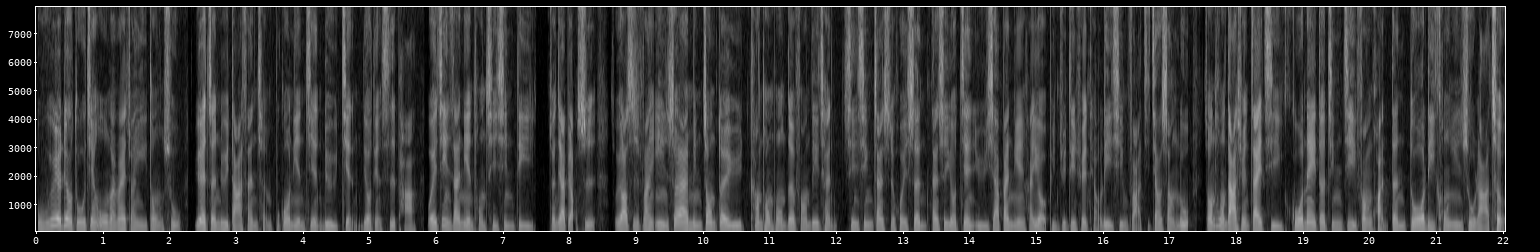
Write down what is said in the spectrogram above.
五月六都建物买卖转移栋数月增率达三成，不过年减率减六点四趴，为近三年同期新低。专家表示，主要是反映虽然民众对于抗通膨的房地产信心暂时回升，但是有鉴于下半年还有平均地权条例新法即将上路，总统大选在即，国内的经济放缓等多利空因素拉扯，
